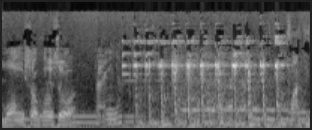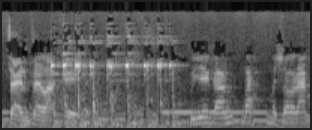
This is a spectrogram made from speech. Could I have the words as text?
Mongso krasa tengnya mah dicentelake piye kang wah mesorak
